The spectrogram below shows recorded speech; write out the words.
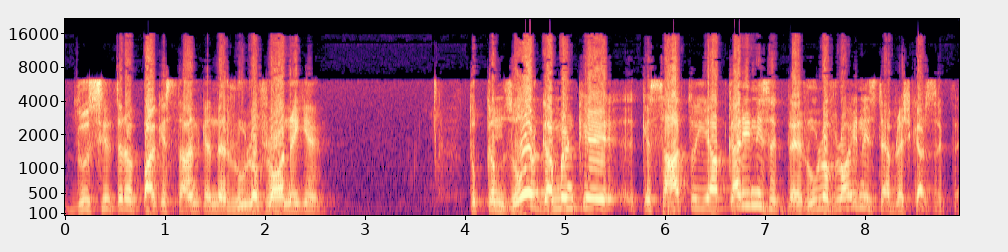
दूसरी तरफ़ पाकिस्तान के अंदर रूल ऑफ़ लॉ नहीं है। तो कमज़ोर गवर्नमेंट के के साथ तो ये आप कर ही नहीं सकते रूल ऑफ़ लॉ ही नहीं स्टैब्लिश कर सकते।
